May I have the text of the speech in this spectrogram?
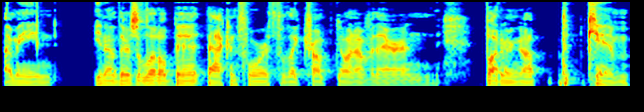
I mean, you know, there's a little bit back and forth like Trump going over there and buttering up Kim.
